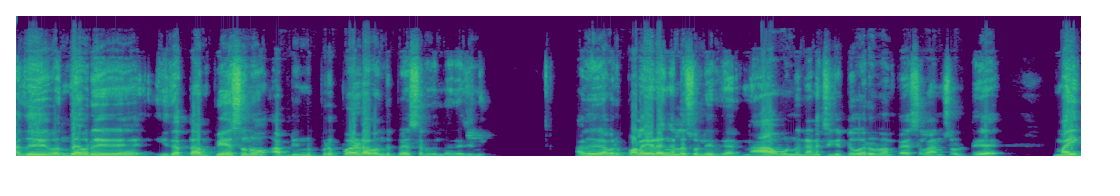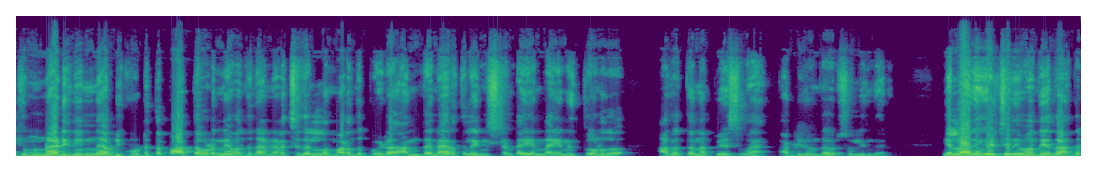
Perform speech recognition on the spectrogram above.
அது வந்து அவர் இதைத்தான் பேசணும் அப்படின்னு ப்ரிப்பேர்டாக வந்து பேசுறது இல்லை ரஜினி. அது அவர் பல இடங்களில் சொல்லியிருக்காரு. நான் ஒன்று நினச்சிக்கிட்டு வருவேன் பேசலான்னு சொல்லிட்டு மைக்கு முன்னாடி நின்று அப்படி கூட்டத்தை பார்த்த உடனே வந்து நான் நினச்சதெல்லாம் மறந்து போயிடும். அந்த நேரத்தில் இன்ஸ்டண்ட்டாக என்ன எனக்கு தோணுதோ அதைத்தான் நான் பேசுவேன் அப்படின்னு வந்து அவர் சொல்லியிருந்தார். எல்லா நிகழ்ச்சியிலையும் அதே தான் அந்த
